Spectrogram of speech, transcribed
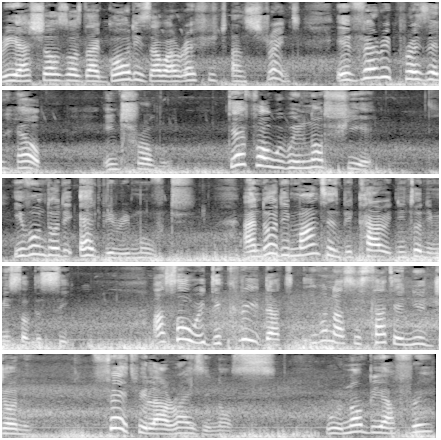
reassures us that God is our refuge and strength, a very present help in trouble. Therefore, we will not fear even though the earth be removed, and though the mountains be carried into the midst of the sea. And so we decree that even as we start a new journey, faith will arise in us. We will not be afraid,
